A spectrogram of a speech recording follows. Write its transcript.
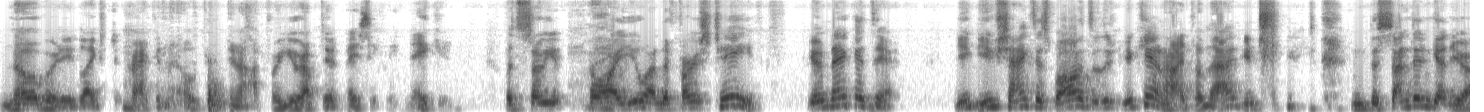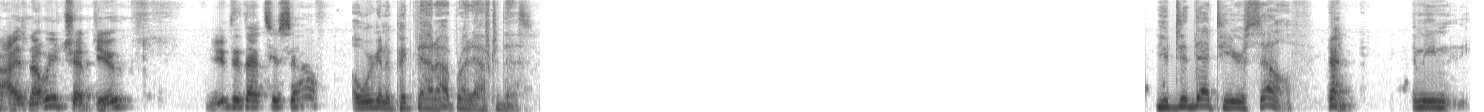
Nobody likes to crack a note in opera. You're up there basically naked but so you, so are you on the first tee? You're naked there. You, you shanked this ball. The, you can't hide from that. You, the sun didn't get in your eyes. Nobody tripped you. You did that to yourself. Oh, we're going to pick that up right after this. You did that to yourself. Yeah. I mean,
